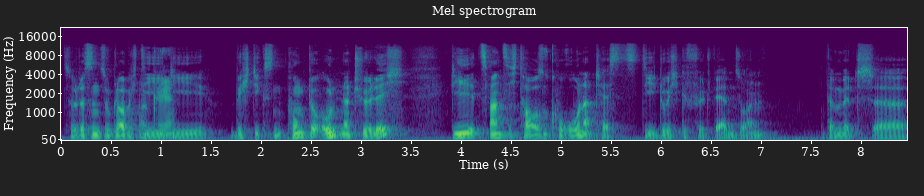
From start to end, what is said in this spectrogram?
So, das sind so, glaube ich, die, okay. die wichtigsten Punkte. Und natürlich die 20.000 Corona-Tests, die durchgeführt werden sollen. Damit, äh,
